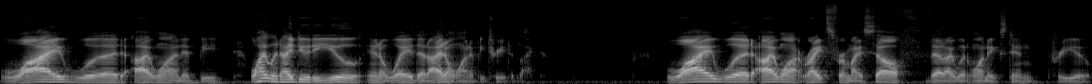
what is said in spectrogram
Why would I want to be, why would I do to you in a way that I don't want to be treated like? Why would I want rights for myself that I wouldn't want to extend for you?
